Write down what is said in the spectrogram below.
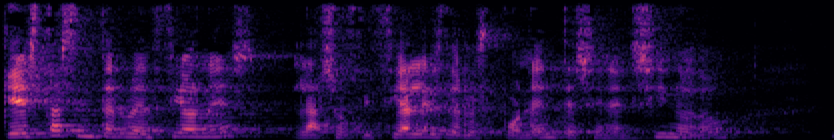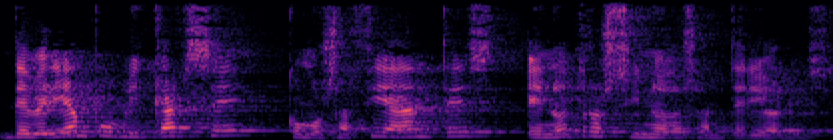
que estas intervenciones, las oficiales de los ponentes en el sínodo, deberían publicarse, como se hacía antes, en otros sínodos anteriores.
